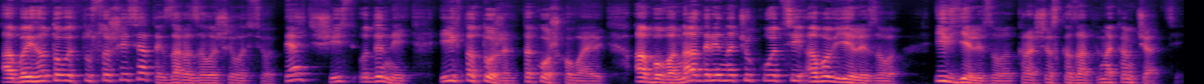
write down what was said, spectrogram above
А боєготових Ту-160 зараз залишилось всього 5-6 одиниць. І їх теж також ховають або в Анадирі на Чукотці, або в Єлізово. І в Єлізово, краще сказати, на Камчатці.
